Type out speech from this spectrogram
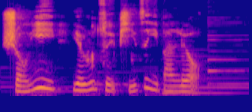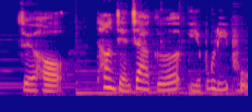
手艺也如嘴皮子一般溜。最后，烫剪价格也不离谱，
